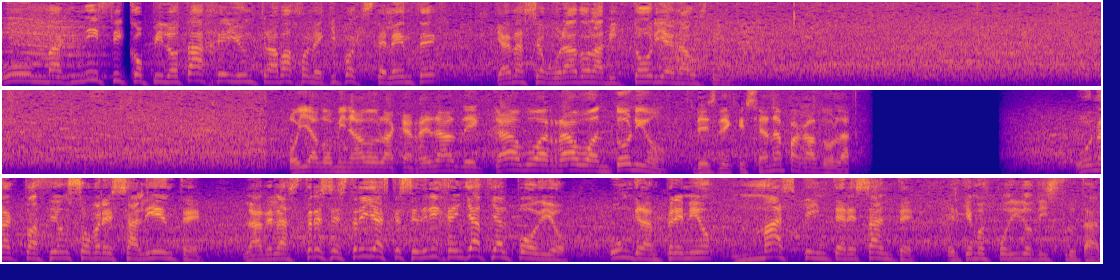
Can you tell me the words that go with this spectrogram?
Un magnífico pilotaje y un trabajo en equipo excelente que han asegurado la victoria en Austin. Hoy ha dominado la carrera de cabo a rabo Antonio, desde que se han apagado las... Una actuación sobresaliente, la de las tres estrellas que se dirigen ya hacia el podio. Un gran premio más que interesante, el que hemos podido disfrutar.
